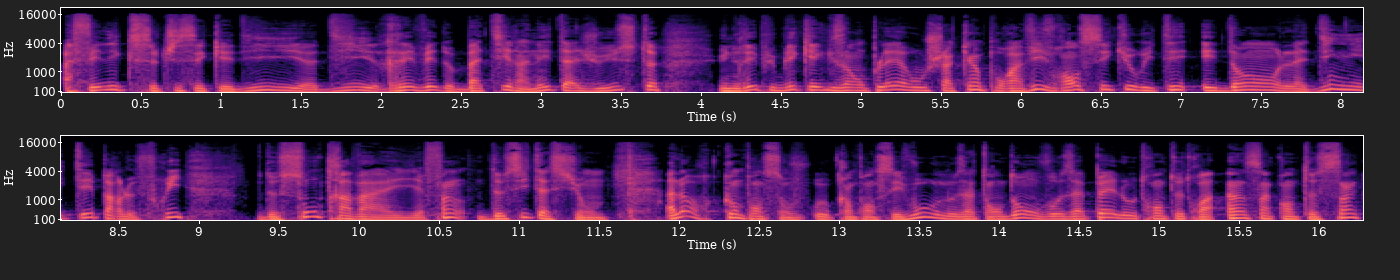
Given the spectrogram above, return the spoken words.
à Félix Tshisekedi dit rêver de bâtir un État juste, une république exemplaire où chacun pourra vivre en sécurité et dans la dignité par le fruit de son travail. Fin de citation. Alors, qu'en pensez-vous? Nous attendons vos appels au 33 1 55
